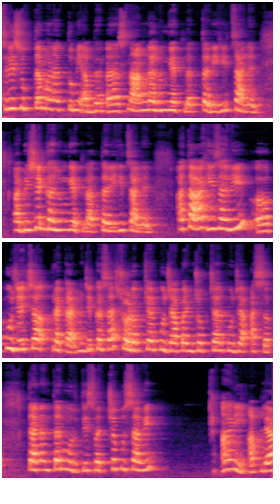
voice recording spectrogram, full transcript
श्री सुक्त म्हणत तुम्ही अभ स्नान घालून घेतलं तरीही चालेल. अभिषेक घालून घेतला तरीही चालेल. आता ही झाली पूजेचा प्रकार. म्हणजे कसा? षोडोपचार पूजा पंचोपचार पूजा असं. त्यानंतर मूर्ती स्वच्छ पुसावी आणि आपल्या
